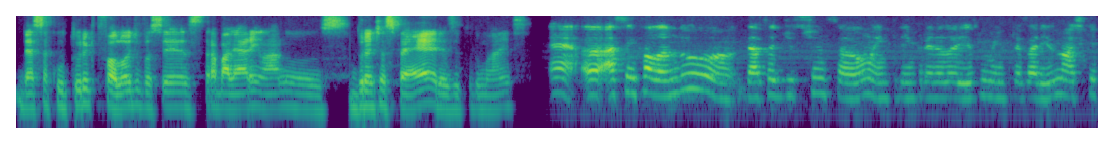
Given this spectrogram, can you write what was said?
dessa cultura que tu falou de vocês trabalharem lá nos durante as férias e tudo mais. É, assim, falando dessa distinção entre empreendedorismo e empresarismo, acho que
